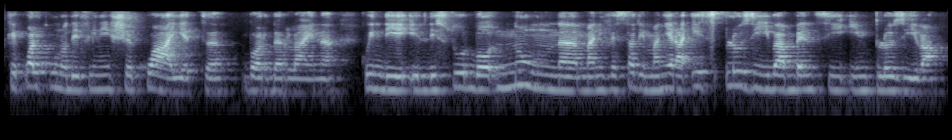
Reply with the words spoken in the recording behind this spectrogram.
che qualcuno definisce quiet borderline, quindi il disturbo non manifestato in maniera esplosiva, bensì implosiva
